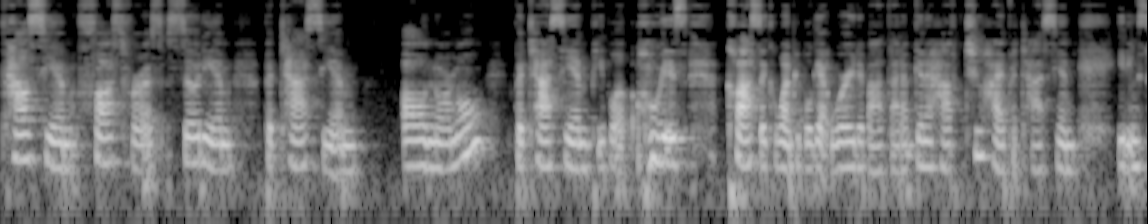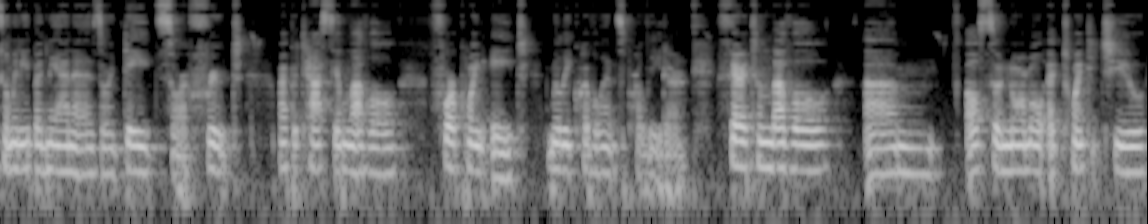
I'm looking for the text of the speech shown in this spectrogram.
calcium, phosphorus, sodium, potassium, all normal. Potassium, people always, classic one, people get worried about that. I'm to have too high potassium eating so many bananas or dates or fruit. My potassium level, 4.8 milliequivalents per liter. Ferritin level, um, also normal at 22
